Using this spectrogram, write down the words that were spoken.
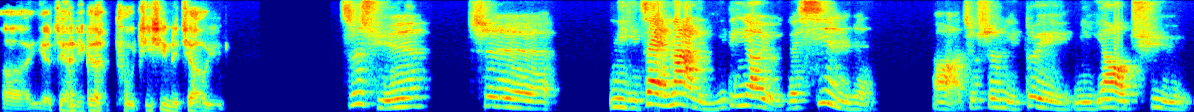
呃，有这样的一个普及性的教育。咨询是你在那里一定要有一个信任啊，就是你对你要去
